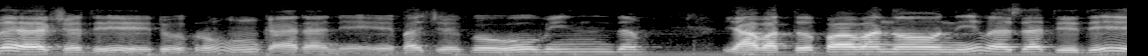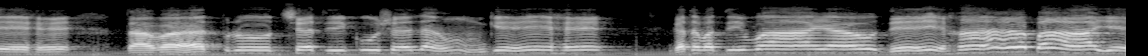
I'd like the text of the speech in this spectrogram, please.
रक्षते रुङ्करणे भज गोविन्दम् యావత్ పవనో నివసతి దేహే తవత్ పృచ్చతి కుశలం గేహే. గతవతి వాయౌ దేహాపాయే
